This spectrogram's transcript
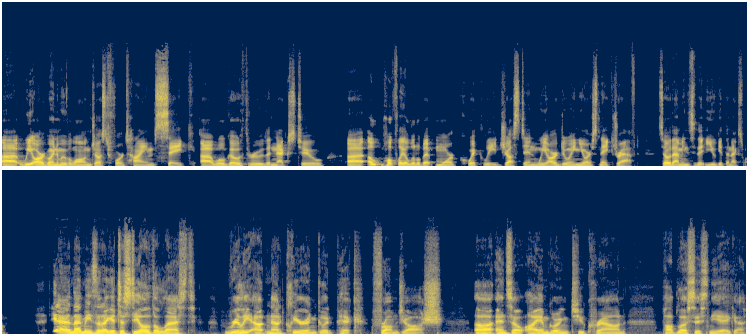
Uh, we are going to move along just for time's sake. Uh, we'll go through the next two uh, hopefully a little bit more quickly. Justin, we are doing your snake draft. So that means that you get the next one. Yeah, and that means that I get to steal the last really out and out clear and good pick from Josh. Uh, and so I am going to crown Pablo Sisniega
